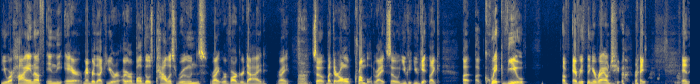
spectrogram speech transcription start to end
you are high enough in the air. Remember, like you're, you're above those palace ruins, right, where Vargar died, right? Uh-huh. So, but they're all crumbled, right? So you get- you get like a, a quick view of everything around you, right? And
